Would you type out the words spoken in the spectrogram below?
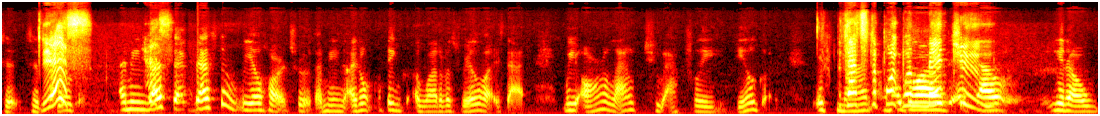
to, to yes. I mean, yes. that's that, that's the real hard truth. I mean, I don't think a lot of us realize that we are allowed to actually feel good. It's that's not, the point. Oh we're God, meant to. About, you know,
